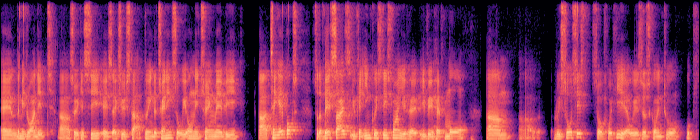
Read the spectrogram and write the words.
And let me run it. Uh, so you can see it's actually start doing the training. So we only train maybe uh, 10 epochs. So the batch size, you can increase this one you have, if you have more um, uh, resources. So for here, we're just going to, oops,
